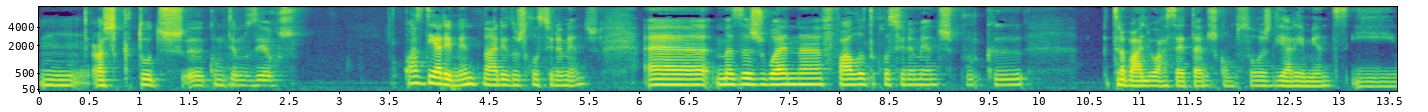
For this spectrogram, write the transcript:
hum, acho que todos uh, cometemos erros quase diariamente na área dos relacionamentos, uh, mas a Joana fala de relacionamentos porque trabalho há sete anos com pessoas diariamente e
